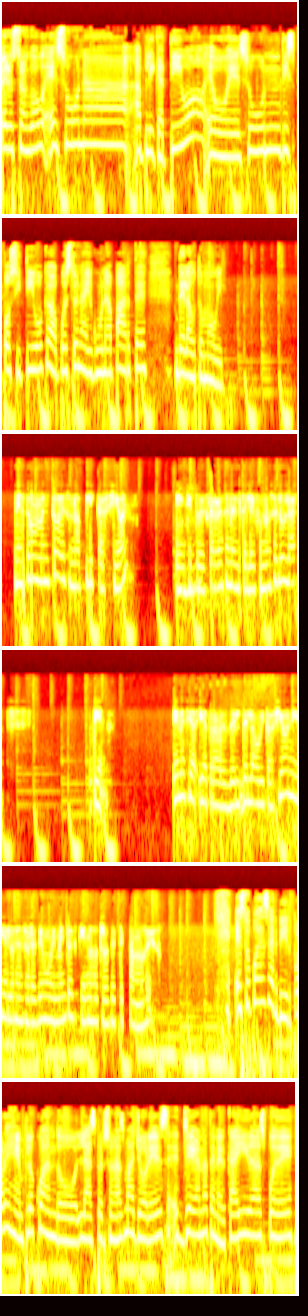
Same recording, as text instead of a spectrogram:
Pero StrongGo es un aplicativo eh, o es un dispositivo que va puesto en alguna parte del automóvil. En este momento es una aplicación en que tú descargas en el teléfono celular. Tienes. Tienes y a, través de la ubicación y de los sensores de movimiento es que nosotros detectamos eso. Esto puede servir, por ejemplo, cuando las personas mayores eh, llegan a tener caídas, puede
